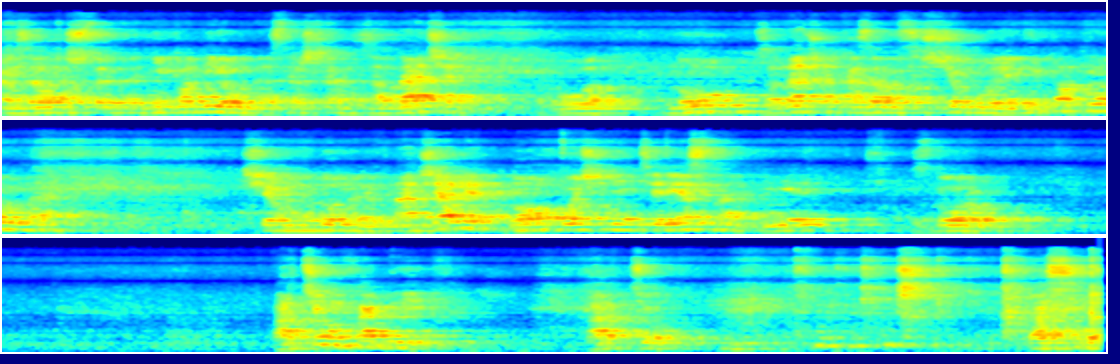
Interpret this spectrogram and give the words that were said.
казалось, что это неподъемная совершенно задача. Вот. Ну, задача оказалась еще более неподъемная, чем мы думали вначале, но очень интересно и здорово. Артем Хабиев. Артем. Спасибо,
